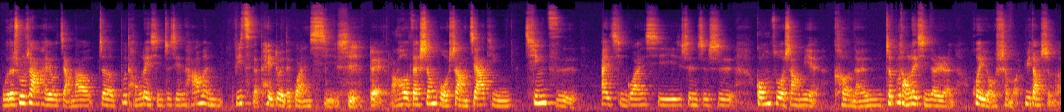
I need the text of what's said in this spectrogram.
我的书上还有讲到这不同类型之间他们彼此的配对的关系。是对，然后在生活上、家庭、亲子、爱情关系，甚至是工作上面，可能这不同类型的人会有什么，遇到什么。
